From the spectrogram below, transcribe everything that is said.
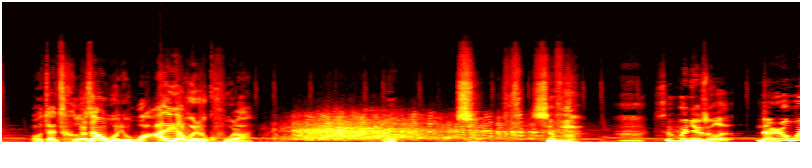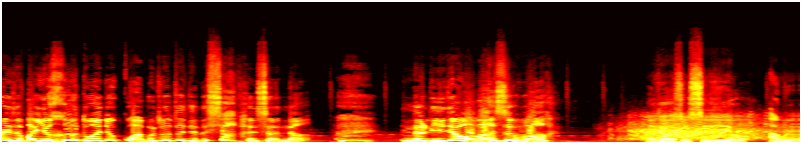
然后，在车上我就哇的一下我就哭了，哦，师傅，师傅，你说男人为什么一喝多就管不住自己的下半身呢？你能理解我吗，师傅？然后这个时候司机就安慰：“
